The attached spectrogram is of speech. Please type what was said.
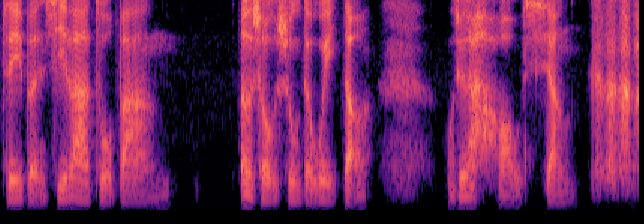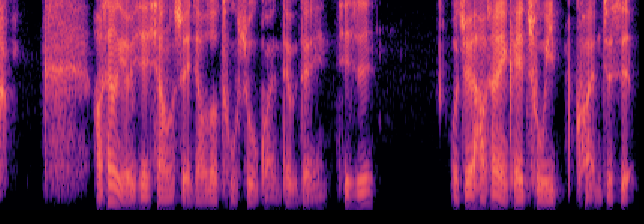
这一本希腊左巴二手书的味道，我觉得好香，好像有一些香水叫做图书馆，对不对？其实我觉得好像也可以出一款，就是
